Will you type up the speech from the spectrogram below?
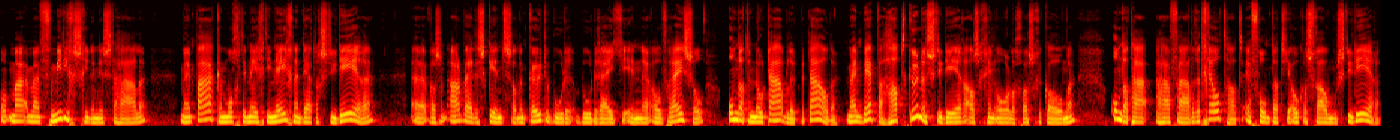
Om maar mijn familiegeschiedenis te halen. Mijn paken mocht in 1939 studeren uh, was een arbeiderskind, zat een keutenboerderijtje in uh, Overijssel, omdat de notabele het betaalde. Mijn Beppe had kunnen studeren als er geen oorlog was gekomen, omdat haar, haar vader het geld had en vond dat je ook als vrouw moest studeren.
